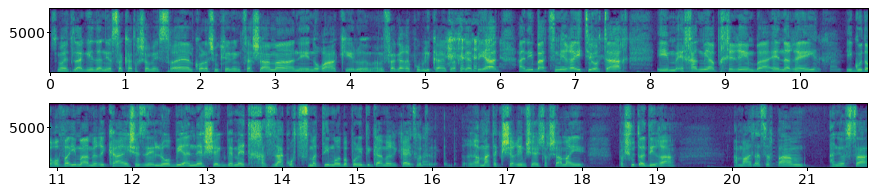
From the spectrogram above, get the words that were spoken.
זאת אומרת, להגיד, אני עושה קאט עכשיו מישראל, כל השוק שלי נמצא שם, אני נורא כאילו, המפלגה הרפובליקנית הולכת יד ביד, אני בעצמי ראיתי אותך עם אחד מהבכירים ב-NRA, נכון. איגוד הרובעים האמריקאי, שזה לובי הנשק באמת חזק, עוצמתי מאוד בפוליטיקה האמריקאית, זאת נכון. אומרת, רמת הקשרים שיש לך שם היא פשוט אדירה. אמרת לעצמך פעם, אני עושה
